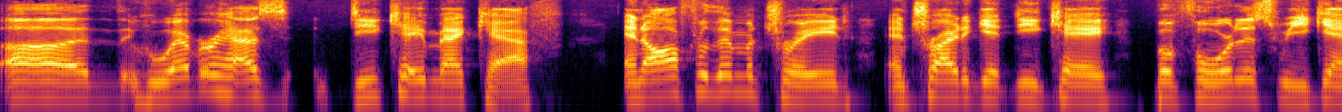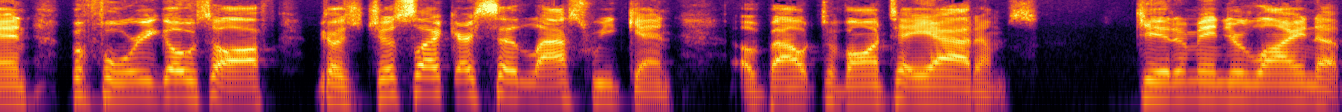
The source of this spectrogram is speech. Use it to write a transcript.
uh, whoever has DK Metcalf and offer them a trade and try to get DK before this weekend, before he goes off. Because just like I said last weekend about Davante Adams, get him in your lineup.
